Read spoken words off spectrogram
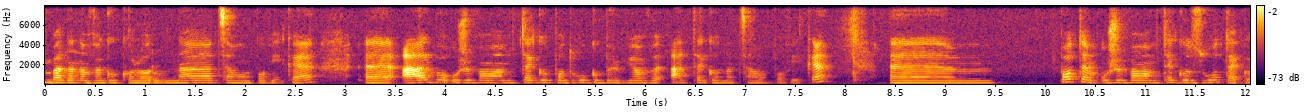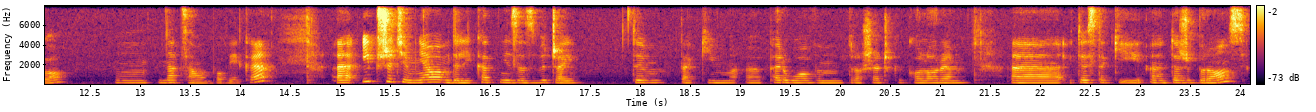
bananowego koloru na całą powiekę, e, albo używałam tego podłóg brwiowy, a tego na całą powiekę. Em, Potem używałam tego złotego mm, na całą powiekę e, i przyciemniałam delikatnie zazwyczaj tym takim e, perłowym troszeczkę kolorem. E, I to jest taki też brąz.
